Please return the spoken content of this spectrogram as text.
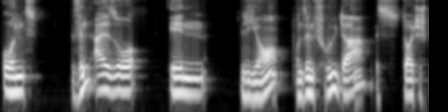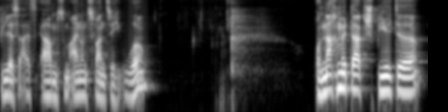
und sind also in Lyon und sind früh da. Das deutsche Spiel ist abends um 21 Uhr. Und nachmittags spielte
